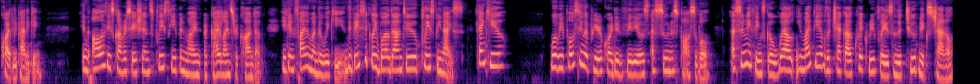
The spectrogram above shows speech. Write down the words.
quietly panicking. In all of these conversations, please keep in mind our guidelines for conduct. You can find them on the wiki, and they basically boil down to please be nice. Thank you! We'll be posting the pre-recorded videos as soon as possible. Assuming things go well, you might be able to check out quick replays on the Toobnix channel,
